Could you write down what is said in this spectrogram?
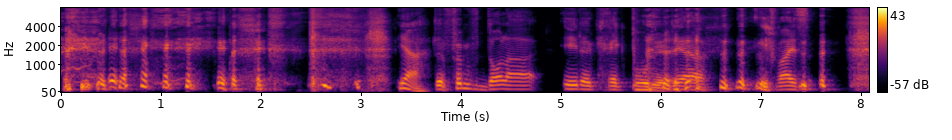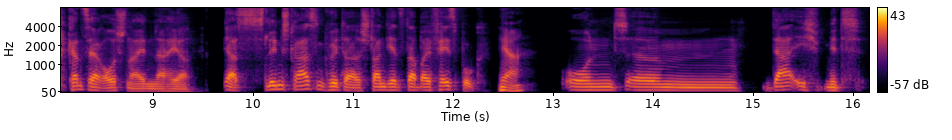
ja. Der 5 Dollar Edelkreckpudel, der, ich weiß, kannst ja rausschneiden nachher. Ja, Slin Straßenköter stand jetzt da bei Facebook. Ja. Und ähm, da ich mit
